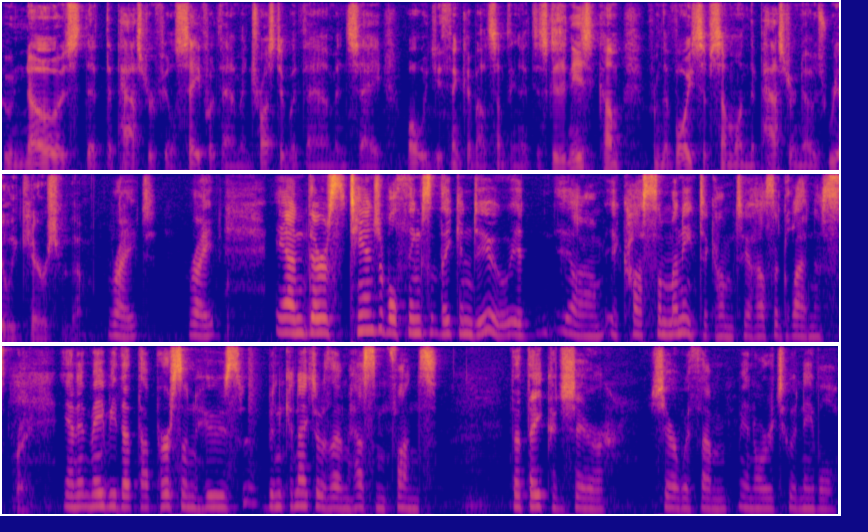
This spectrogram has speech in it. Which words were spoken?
who knows that the pastor feels safe with them and trusted with them and say, What would you think about something like this? Because it needs to come from the voice of someone the pastor knows really cares for them. Right, right. And there's tangible things that they can do. It, um, it costs some money to come to a House of Gladness. Right. And it may be that that person who's been connected with them has some funds that they could share Shari with them in order to enable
